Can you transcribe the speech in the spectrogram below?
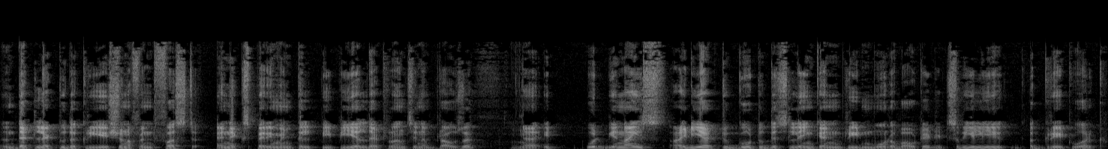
that led to the creation of an first an experimental PPL that runs in a browser. Uh, it would be a nice idea to go to this link and read more about it. It's really a great work.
